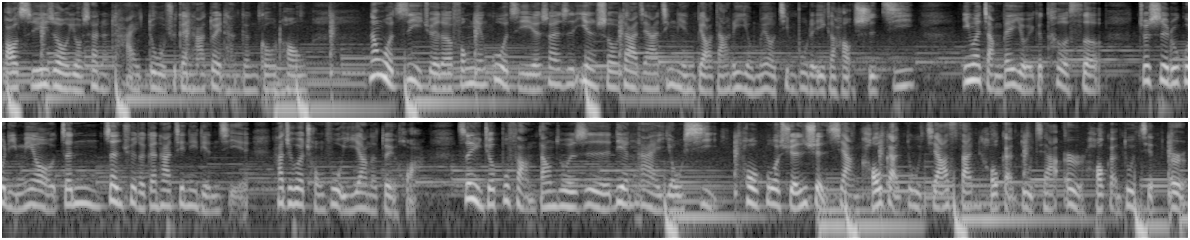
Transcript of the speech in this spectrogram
保持一种友善的态度去跟他对谈跟沟通。那我自己觉得逢年过节也算是验收大家今年表达力有没有进步的一个好时机。因为长辈有一个特色，就是如果你没有真正确的跟他建立连接，他就会重复一样的对话，所以你就不妨当做是恋爱游戏，透过选选项，好感度加三，好感度加二，好感度减二，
